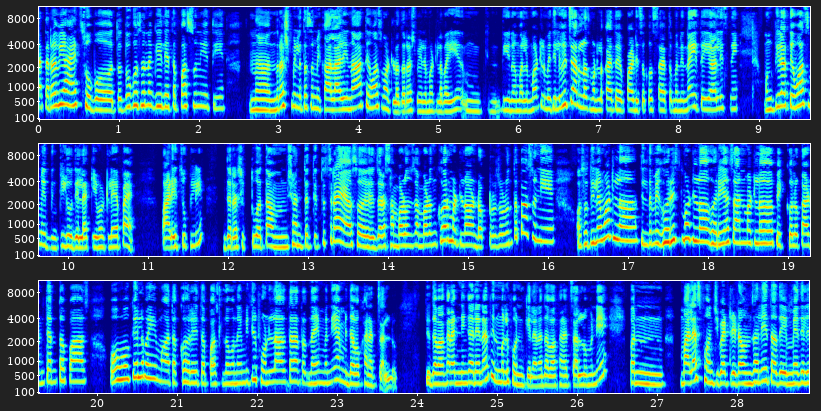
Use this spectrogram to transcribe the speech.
आता रवी आहेत सोबत. दोघं जण गेले तर पासून येतील रश्मीला तसं मी काल आली ना तेव्हाच म्हटलं तर रश्मीला म्हटलं बाई तिनं मला म्हटलं मी तिला विचारलंच म्हटलं काय पाडीचं कसं आहे? तर म्हणे नाही ते आलीच नाही. मग तिला तेव्हाच मी क्ल्यू दिला की म्हटलं पाय पाळी चुकली. जरा शिक तू आता शांततेतच राह. असं जरा सांभाळून सांभाळून कर म्हटलं. डॉक्टर जोडून तपासून ये. असं तिला म्हटलं. तिला तर मी घरीच म्हटलं. घरी असं म्हटलं. पिक्कलो काढून त्यानं तपास. हो हो केलं बाई. मग आता घरी तपासलं. म्हणे मी ते फोन लावता तर नाही म्हणे आम्ही दवाखान्यात चाललो. ते दवाखान्यात निघाले ना तिने मला फोन केला. ना दवाखान्यात चाललो म्हणे. पण मलाच फोनची बॅटरी डाऊन झाली. तर ते मी दिली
